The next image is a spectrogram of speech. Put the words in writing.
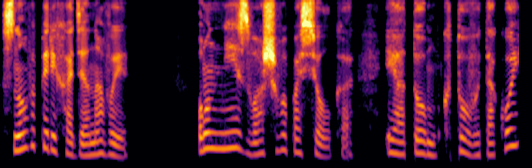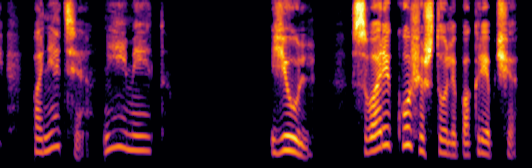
снова переходя на «вы». Он не из вашего поселка, и о том, кто вы такой, понятия не имеет. «Юль, свари кофе, что ли, покрепче,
